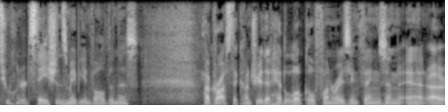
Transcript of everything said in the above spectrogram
200 stations maybe involved in this across the country that had local fundraising things, and and, uh,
